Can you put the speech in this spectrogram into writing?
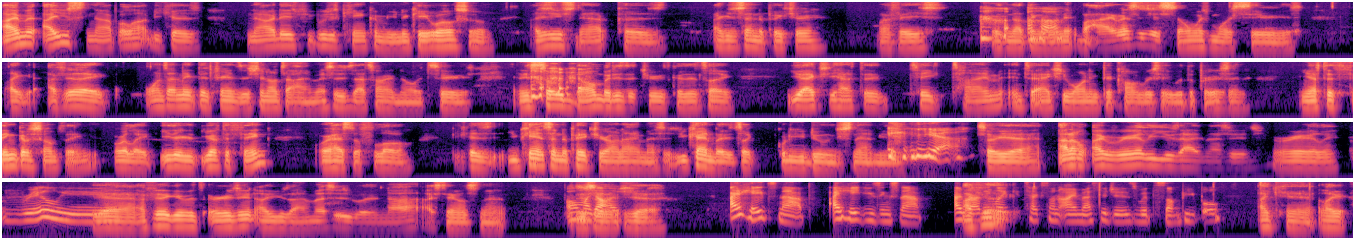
I'm I use Snap a lot because nowadays people just can't communicate well. So I just use Snap because I can just send a picture, my face with nothing uh-huh. on it. But iMessage is so much more serious. Like I feel like once I make the transition onto iMessage, that's how I know it's serious. And it's so dumb, but it's the truth because it's like you actually have to take time into actually wanting to conversate with the person. You have to think of something, or like either you have to think or it has to flow because you can't send a picture on iMessage. You can, but it's like, what are you doing? Just snap me. yeah. So yeah, I don't. I rarely use iMessage. Rarely. Really. Yeah, I feel like if it's urgent, I use iMessage, but nah, I stay on Snap. Oh my gosh. yeah. I hate Snap. I hate using Snap. I'd rather like, like text on iMessages with some people. I can't like,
